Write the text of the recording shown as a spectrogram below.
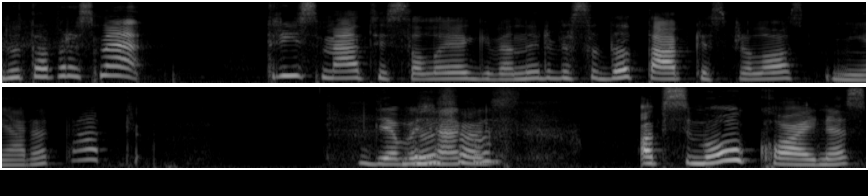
nu, ta prasme, trys metai saloje gyvenu ir visada tapkės prie los, nėra tapkių. Dievo nu, ženklas. Apsimau koinės,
